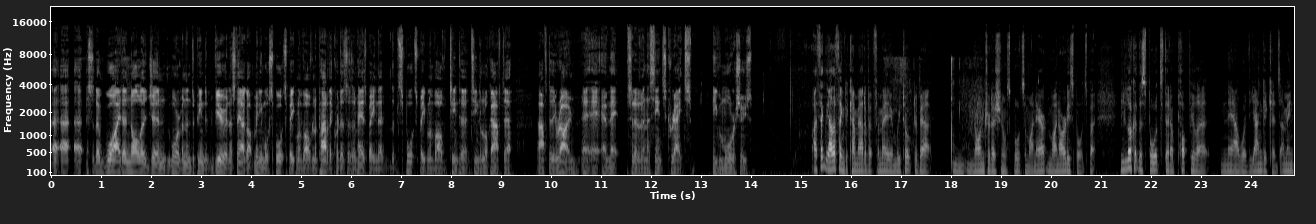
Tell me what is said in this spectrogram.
a, a, sort of wider knowledge and more of an independent view, and it's now got many more sports people involved. And part of the criticism has been that the sports people involved tend to tend to look after after their own, and that sort of, in a sense, creates even more issues. I think the other thing to come out of it for me, and we talked about non-traditional sports and minor- minority sports, but you look at the sports that are popular now with younger kids. I mean,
